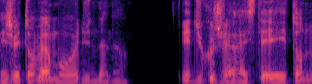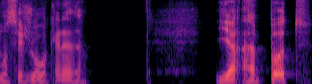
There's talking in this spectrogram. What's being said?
Et je vais tomber amoureux d'une nana. Et du coup, je vais rester et étendre mon séjour au Canada. Il y a un pote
